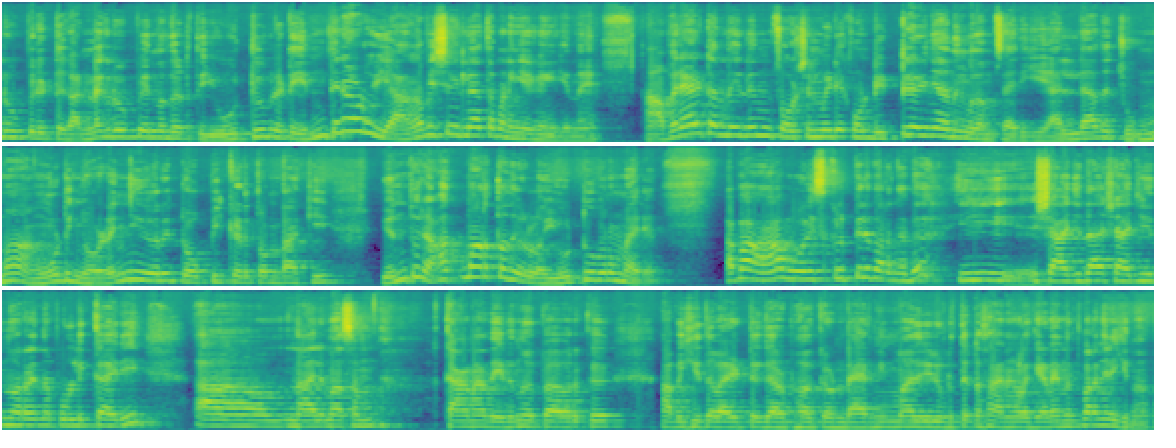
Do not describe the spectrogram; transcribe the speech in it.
ഗ്രൂപ്പിലിട്ട് കണ്ട ഗ്രൂപ്പിൽ നിന്നെടുത്ത് യൂട്യൂബിലിട്ട് എന്തിനാണോ ഈ ആവശ്യമില്ലാത്ത പണിയൊക്കെ കഴിക്കുന്നത് അവരായിട്ട് എന്തെങ്കിലും സോഷ്യൽ മീഡിയ കൊണ്ട് ഇട്ട് കഴിഞ്ഞാൽ നിങ്ങൾ സംസാരിക്കുക. അല്ലാതെ ചുമ്മാ അങ്ങോട്ട് ഞൊഴഞ്ഞു കയറി ടോപ്പിക് എടുത്തുണ്ടാക്കി എന്തൊരു ആത്മാർത്ഥതയുള്ളൂ യൂട്യൂബർമാർ അപ്പോൾ ആ വോയിസ് ക്ലിപ്പിൽ പറഞ്ഞത് ഈ ഷാജിദ ഷാജി എന്ന് പറയുന്ന പുള്ളിക്കാരി നാല് മാസം കാണാതെ ഇപ്പം അവർക്ക് അവിഹിതമായിട്ട് ഗർഭമൊക്കെ ഉണ്ടായിരുന്നു. ഇമാതിരി വൃത്തിട്ട സാധനങ്ങളൊക്കെയാണ് അതിനകത്ത് പറഞ്ഞിരിക്കുന്നത്.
